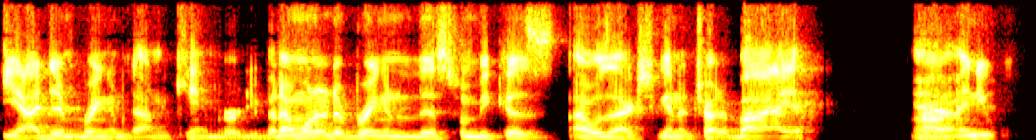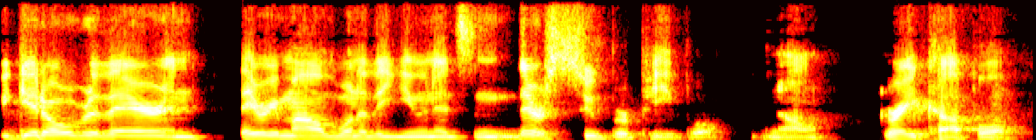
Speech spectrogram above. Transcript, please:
Yeah, I didn't bring him down to Camp Verde, but I wanted to bring him to this one because I was actually going to try to buy it. Yeah. Um, anyway, we get over there and they remodeled one of the units and they're super people, you know, great couple.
